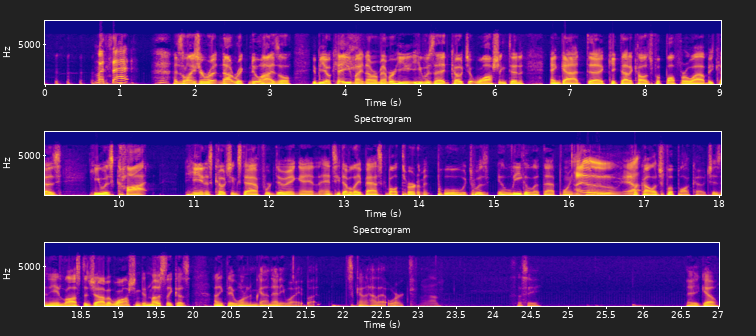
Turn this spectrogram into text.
What's that? As long as you're not Rick Neuheisel, you'll be okay. You might not remember he he was the head coach at Washington and got uh, kicked out of college football for a while because he was caught. He and his coaching staff were doing an NCAA basketball tournament pool, which was illegal at that point oh, yeah. for college football coaches, and he lost his job at Washington mostly because I think they wanted him gone anyway. But it's kind of how that worked. Yeah. So see, there you go.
